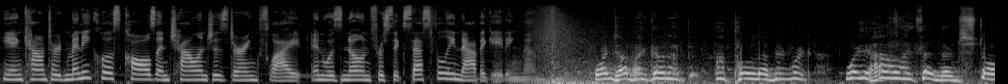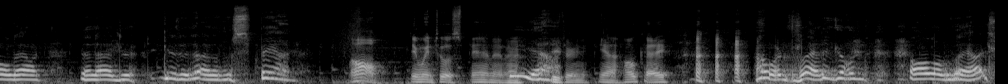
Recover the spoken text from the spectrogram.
He encountered many close calls and challenges during flight and was known for successfully navigating them. One time I got up, I pulled up and went way high like that and then stalled out. Then I had to get it out of the spin. Oh, you went to a spin and a Yeah. U-turn. Yeah, okay. I wasn't planning on all of that.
